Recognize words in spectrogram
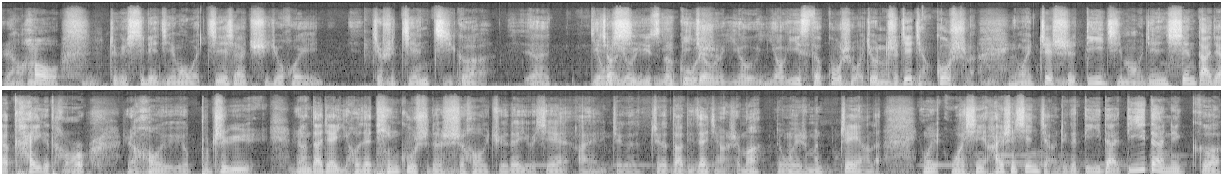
然后这个系列节目我接下去就会就是剪几个呃。比较有意思的故事较有有意思的故事，我就嗯直接讲故事了，嗯因为这是第一集嘛，我今天先大家开一个头儿，然后又不至于让大家以后在听故事的时候觉得有些哎，这个这个到底在讲什么？这为什么这样的？因为我先还是先讲这个第一代，第一代那个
